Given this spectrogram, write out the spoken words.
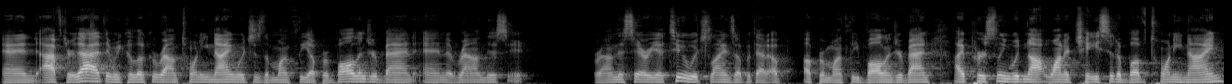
and after that, then we could look around 29, which is the monthly upper Bollinger Band, and around this around this area too, which lines up with that up, upper monthly Bollinger Band. I personally would not want to chase it above 29.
